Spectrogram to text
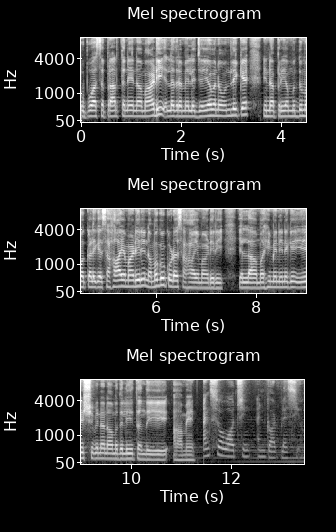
ಉಪವಾಸ ಪ್ರಾರ್ಥನೆಯನ್ನು ಮಾಡಿ, ಎಲ್ಲದರ ಮೇಲೆ ಜಯವನ್ನು ಹೊಂದಲಿಕ್ಕೆ ನಿನ್ನ ಪ್ರಿಯ ಮುದ್ದು ಮಕ್ಕಳಿಗೆ ಸಹಾಯ ಮಾಡಿರಿ. ನಮಗೂ ಕೂಡ ಸಹಾಯ ಮಾಡಿರಿ. ಎಲ್ಲ ಮಹಿಮೆ ನಿನಗೆ, ಯೇಸುವಿನ ನಾಮದಲ್ಲಿ ತಂದೆಯೇ. ಆಮೇನ್. Thanks for watching and God bless you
